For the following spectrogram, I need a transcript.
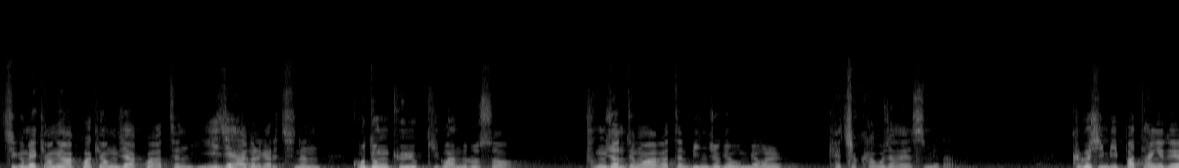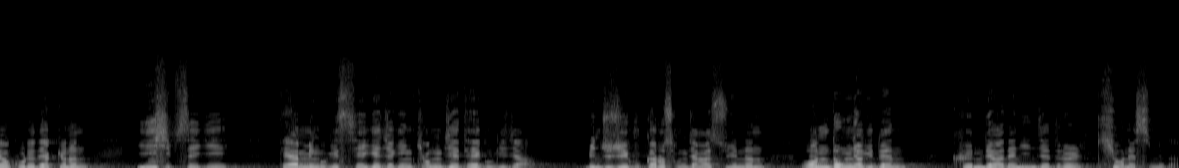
지금의 경영학과 경제학과 같은 이재학을 가르치는 고등교육기관으로서 풍전 등화와 같은 민족의 운명을 개척하고자 하였습니다. 그것이 밑바탕이 되어 고려대학교는 20세기 대한민국이 세계적인 경제 대국이자 민주주의 국가로 성장할 수 있는 원동력이 된 근대화된 인재들을 키워냈습니다.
